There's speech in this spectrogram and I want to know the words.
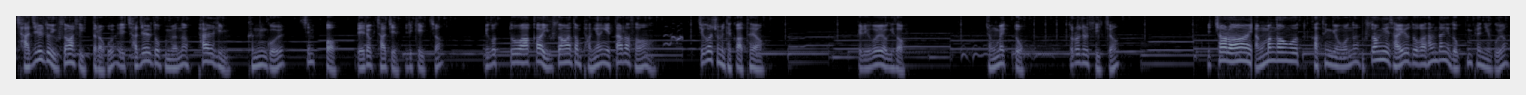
자질도 육성할 수 있더라고요. 이 자질도 보면은 팔힘, 근골, 신법, 내력 자질 이렇게 있죠. 이것도 아까 육성하던 방향에 따라서 찍어주면 될 것 같아요. 그리고 여기서 정맥도 뚫어줄 수 있죠. 이처럼 양만강호 같은 경우는 육성의 자유도가 상당히 높은 편이고요.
